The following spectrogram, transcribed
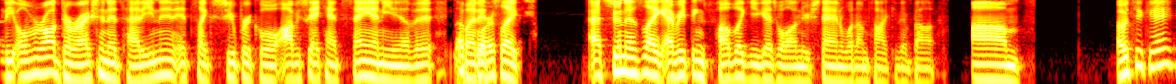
and the overall direction it's heading in, it's like super cool. Obviously, I can't say any of it, of but course. it's like as soon as like everything's public, you guys will understand what I'm talking about. Um, OTK,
